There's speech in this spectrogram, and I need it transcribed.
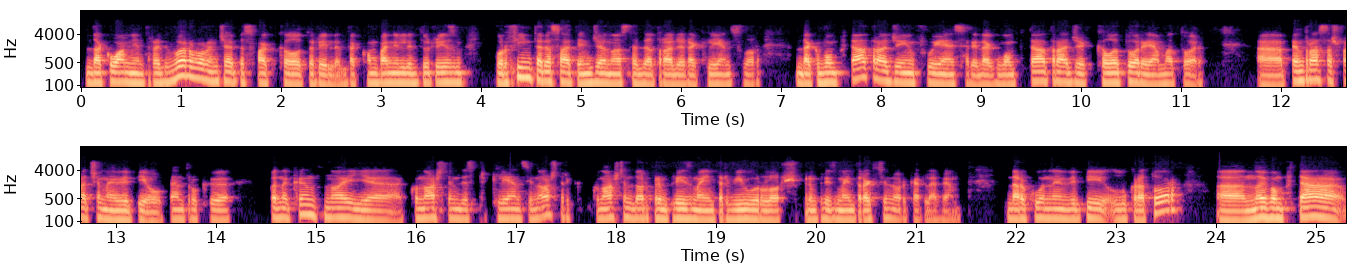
Dacă oamenii într-adevăr vor începe să facă călătorile, dacă companiile de turism vor fi interesate în genul ăsta de atragere a clienților, dacă vom putea atrage influencerii, dacă vom putea atrage călătorii amatori. Pentru asta își facem MVP-ul, pentru că până când noi cunoaștem despre clienții noștri, cunoaștem doar prin prisma interviurilor și prin prisma interacțiunilor care le avem. Dar cu un MVP lucrător, noi vom putea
